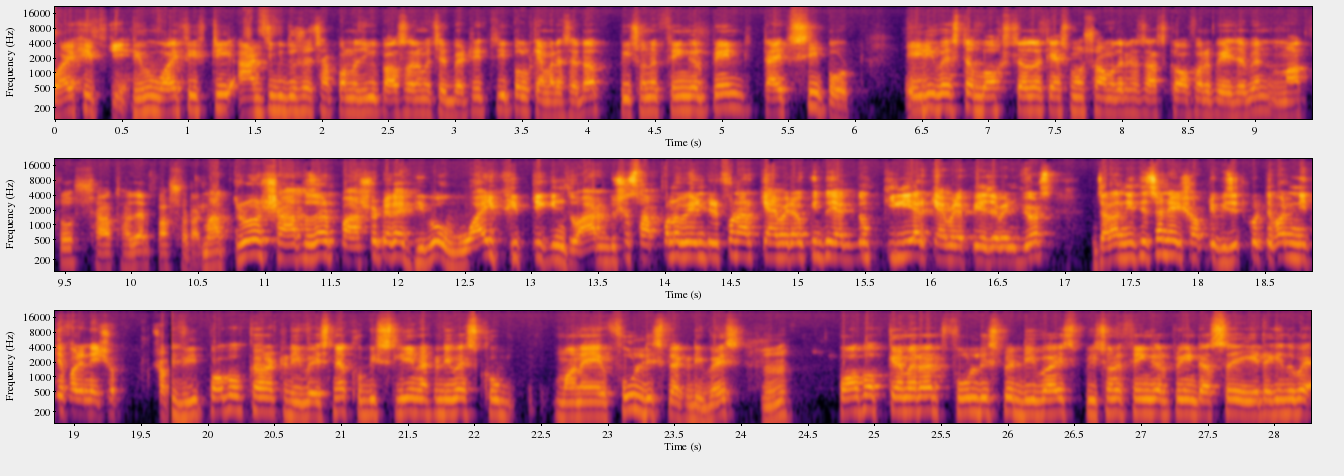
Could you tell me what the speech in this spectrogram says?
Y fifty Vivo Y fifty আট জিবি দুশো ছাপ্পান্ন জিবি পাঁচ হাজার এমএচের battery triple camera set up পিছনে ফিঙ্গারপ্রিন্ট টাইপ সি পোর্ট এই ডিভাইসটা বক্স চার্জার ক্যাশ মোশো আমাদের কাছে আজকে অফারে পেয়ে যাবেন মাত্র সাত হাজার পাঁচশো টাকা। মাত্র সাত হাজার পাঁচশো টাকায় ভিভো ওয়াই ফিফটি কিন্তু আর দুশো ছাপ্পান্ন ভেরিয়েন্টের ফোন আর ক্যামেরাও কিন্তু একদম ক্লিয়ার ক্যামেরা পেয়ে যাবেন ভিউয়ার্স যারা নিতে চান এই শপটি ভিজিট করতে পারেন নিতে পারেন এই সব শপ পপ আপ একটা ডিভাইস না খুবই স্লিম একটা ডিভাইস খুব মানে ফুল ডিসপ্লে একটা ডিভাইস পপ আপ ক্যামেরার ফুল ডিসপ্লে ডিভাইস পিছনে ফিঙ্গারপ্রিন্ট আছে এটা কিন্তু ভাই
